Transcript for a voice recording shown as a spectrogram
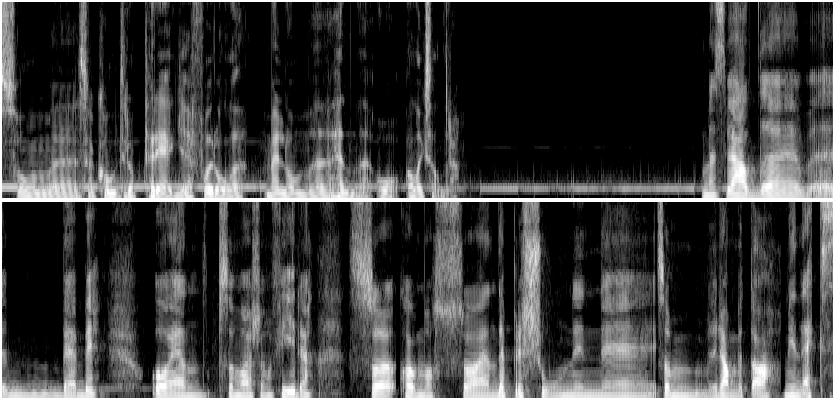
som uh, skal komme til å prege forholdet mellom henne og Alexandra. Mens vi hadde eh, baby og en som var sånn fire, så kom også en depresjon inn i, som rammet av min eks.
